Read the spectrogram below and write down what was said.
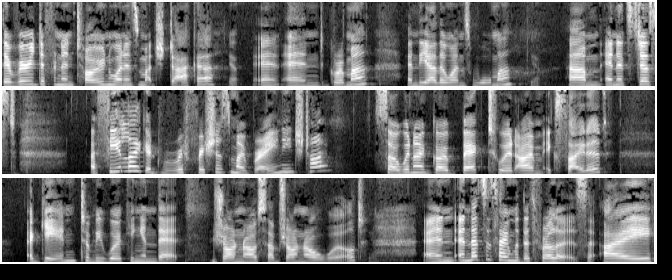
They're very different in tone. One is much darker Yep. and, and grimmer, and the other one's warmer. Yep. Um, and it's just, I feel like it refreshes my brain each time. So when I go back to it, I'm excited again to be working in that genre or subgenre world. And and that's the same with the thrillers. I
